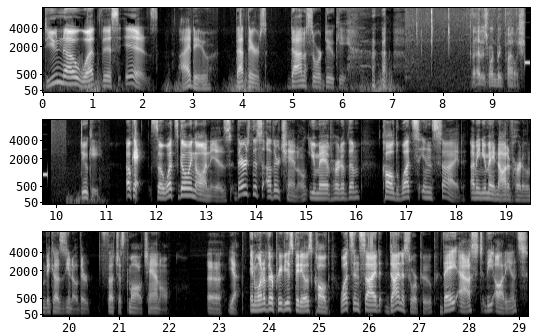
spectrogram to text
Do you know what this is? I do. That there's Dinosaur Dookie. That is one big pile of shit. Dookie. Okay, so what's going on is there's this other channel, you may have heard of them, called What's Inside. I mean, you may not have heard of them because, you know, they're such a small channel. Uh, yeah. In one of their previous videos called What's Inside Dinosaur Poop, they asked the audience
